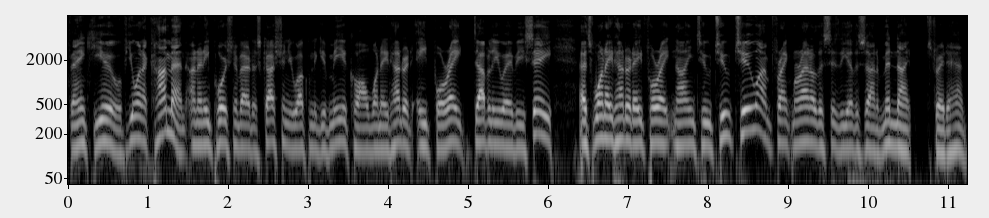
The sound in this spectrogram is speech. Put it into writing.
Thank you. If you want to comment on any portion of our discussion, you're welcome to give me a call, 1 800 848 WABC. That's 1 800 848 9222. I'm Frank Morano. This is The Other Side of Midnight. Straight ahead.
